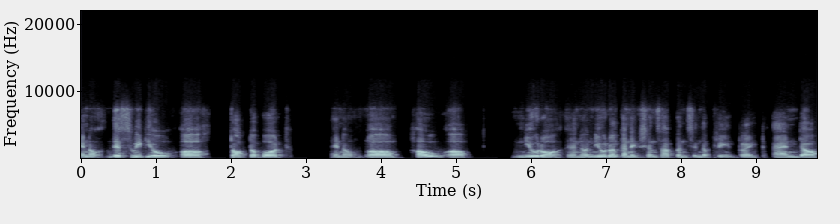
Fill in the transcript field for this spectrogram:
you know, this video uh, talked about, you know, uh, how uh, neuro, you know, neural connections happens in the brain, right? And uh,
